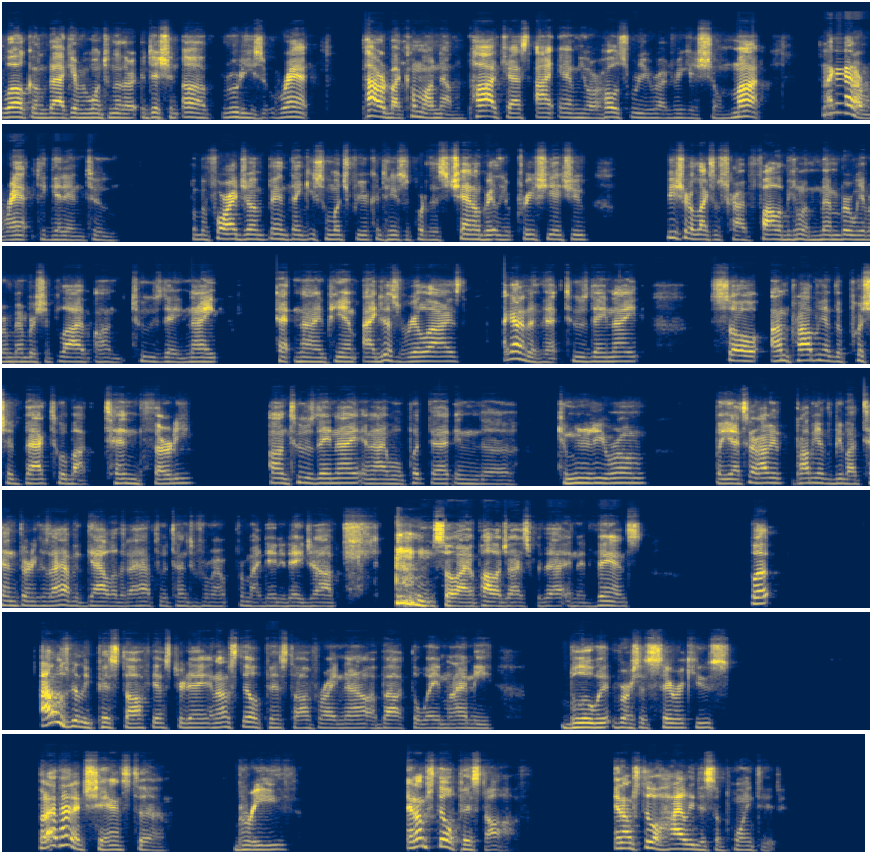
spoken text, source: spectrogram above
Welcome back, everyone, to another edition of Rudy's Rant, powered by Come On Now, the podcast. I am your host, Rudy Rodriguez Shomont, and I got a rant to get into. But before I jump in, thank you so much for your continued support of this channel. Greatly appreciate you. Be sure to like, subscribe, follow, become a member. We have a membership live on Tuesday night at 9 p.m. I just realized I got an event Tuesday night, so I'm probably going to push it back to about 10:30 on Tuesday night, and I will put that in the community room. But yeah, it's probably probably have to be about 10:30 because I have a gala that I have to attend to for my for my day-to-day job. so I apologize for that in advance. But I was really pissed off yesterday, and I'm still pissed off right now about the way Miami blew it versus Syracuse. But I've had a chance to breathe, and I'm still pissed off and I'm still highly disappointed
